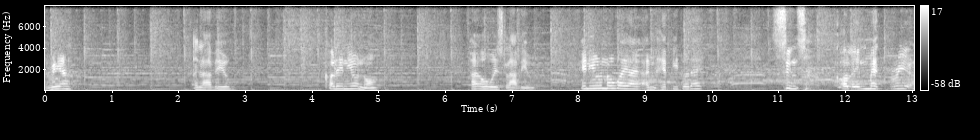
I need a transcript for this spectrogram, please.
Ria, I love you. Colin, you know, I always love you. And you know why I, I'm happy today? Since Colin met Ria,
